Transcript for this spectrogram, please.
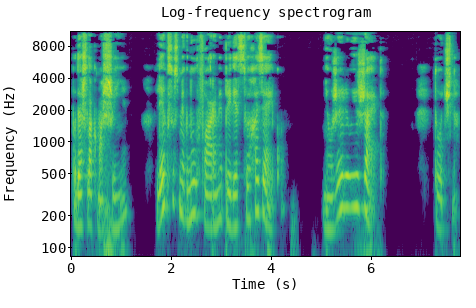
подошла к машине. Лексус мигнул фарами, приветствуя хозяйку. Неужели уезжает? Точно.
